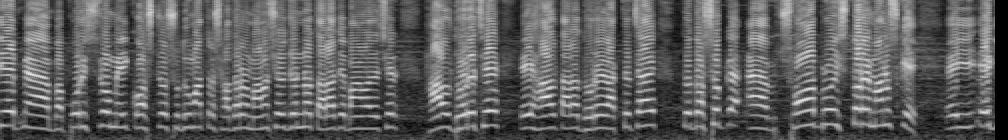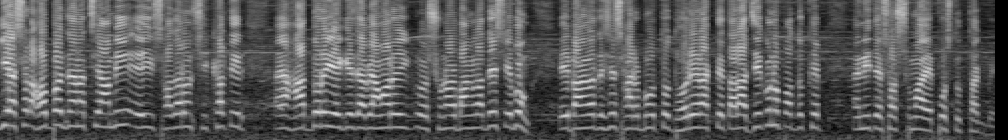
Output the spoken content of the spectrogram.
যে পরিশ্রম, এই কষ্ট শুধুমাত্র সাধারণ মানুষের জন্য, তারা যে বাংলাদেশের হাল ধরেছে, এই হাল তারা ধরে রাখতে চায়। তো দর্শক সব স্তরের মানুষকে এই এগিয়ে আসার আহ্বান জানাচ্ছি আমি, এই সাধারণ শিক্ষার্থীর হাত ধরেই এগিয়ে যাবে আমার ওই সোনার বাংলাদেশ এবং এই বাংলাদেশের সার্বত্ব ধরে রাখতে তারা যে কোনো পদক্ষেপ নিতে সবসময় প্রস্তুত থাকবে।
